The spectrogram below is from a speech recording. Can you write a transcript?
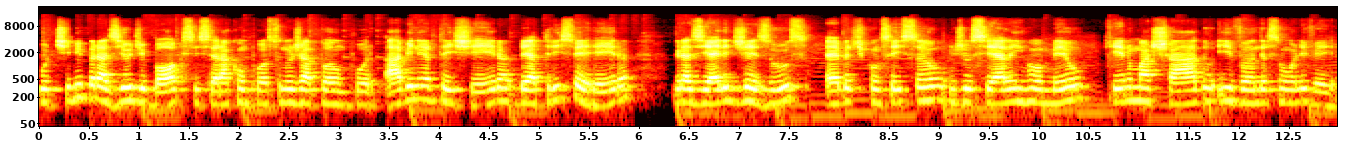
O time Brasil de boxe será composto no Japão por Abner Teixeira, Beatriz Ferreira, Graziele de Jesus, Herbert Conceição, Jussielen Romeu, Keno Machado e Wanderson Oliveira.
